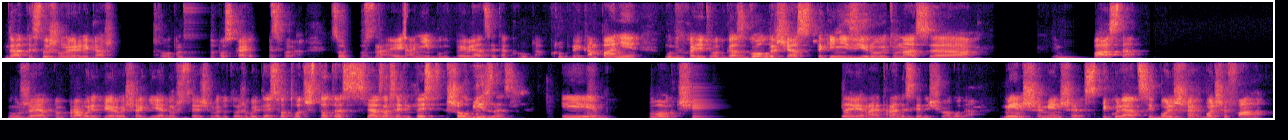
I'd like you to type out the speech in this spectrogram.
Да, ты слышал наверняка, что вот он запускает свое, собственно, они будут появляться, это круто. Крупные компании будут входить, вот Газголдер сейчас токенизирует у нас э, Баста, уже проводит первые шаги, я думаю, что в следующем году тоже будет. То есть вот, вот что-то связано с этим. То есть шоу-бизнес и блокчейн, наверное, тренды следующего года. Меньше, меньше спекуляций, больше, больше фана.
